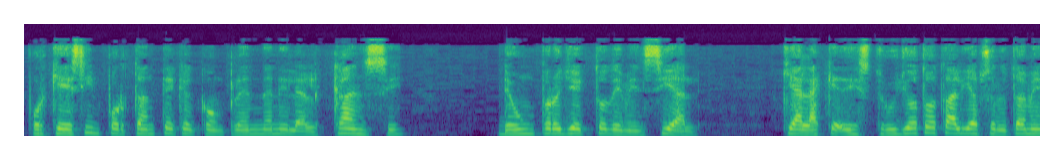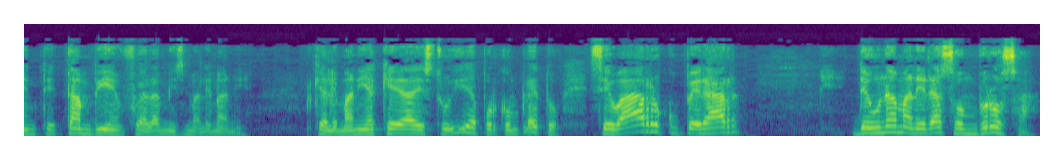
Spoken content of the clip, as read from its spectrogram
porque es importante que comprendan el alcance de un proyecto demencial que a la que destruyó total y absolutamente también fue a la misma Alemania. Porque Alemania queda destruida por completo. Se va a recuperar de una manera asombrosa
